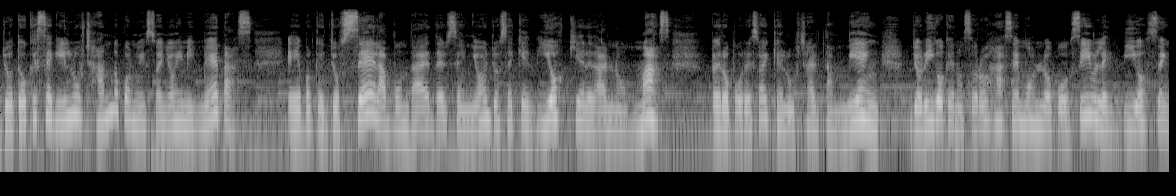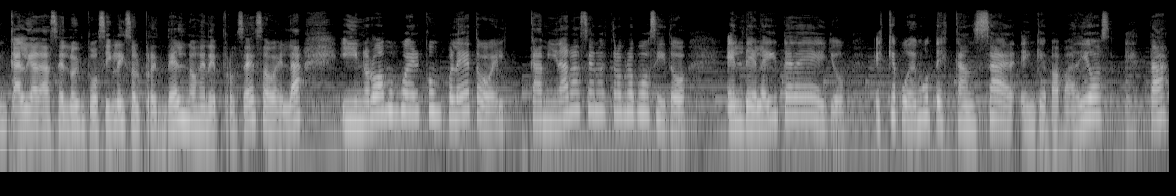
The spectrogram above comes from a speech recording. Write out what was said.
yo tengo que seguir luchando por mis sueños y mis metas, eh, porque yo sé las bondades del Señor, yo sé que Dios quiere darnos más, pero por eso hay que luchar también. Yo digo que nosotros hacemos lo posible, Dios se encarga de hacer lo imposible y sorprendernos en el proceso, ¿verdad? Y no lo vamos a ver completo, el caminar hacia nuestro propósito, el deleite de ello es que podemos descansar en que Papá Dios está,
